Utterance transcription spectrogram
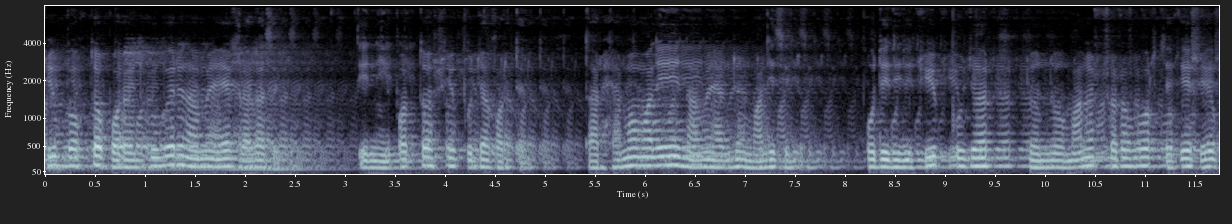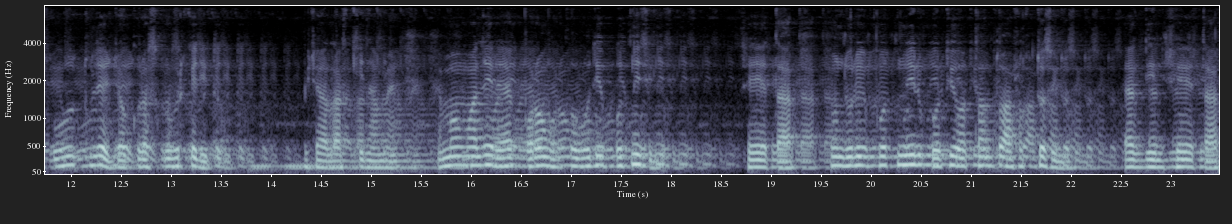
শিব ভক্ত পরেন কুবের নামে এক রাজা ছিলেন তিনি প্রত্য শিব পূজা করতেন। তার হেমমালী নামে একজন মালি ছিল প্রতিদিন শিব পূজার জন্য মানস সরোবর থেকে সে ফুল তুলে যজ্ঞরাজ কুবেরকে দিত। বিশালাক্ষী নামে হেমমালির এক পরম ভগবতী পত্নী ছিল। সে তার সুন্দরী পত্নীর প্রতি অত্যন্ত আসক্ত ছিল। একদিন সে তার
